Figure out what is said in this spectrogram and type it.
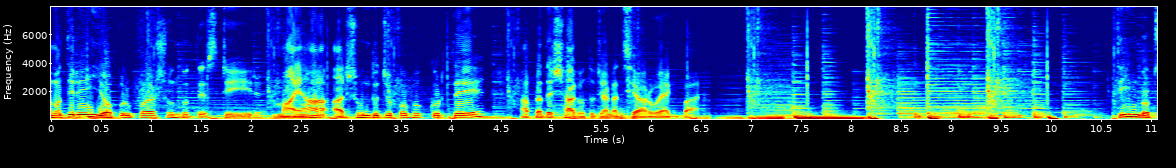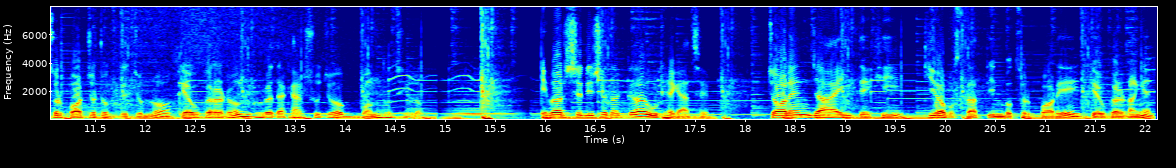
আমাদের এই অপরূপা সুন্দর দেশটির মায়া আর সৌন্দর্য উপভোগ করতে আপনাদের স্বাগত জানাচ্ছি আরও একবার। তিন বছর পর্যটকদের জন্য কেওকারাডং ঘুরে দেখার সুযোগ বন্ধ ছিল। এবার সে নিষেধাজ্ঞা উঠে গেছে। চলেন যাই দেখি কি অবস্থা তিন বছর পরে কেওকারাডাঙের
